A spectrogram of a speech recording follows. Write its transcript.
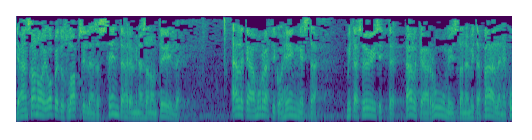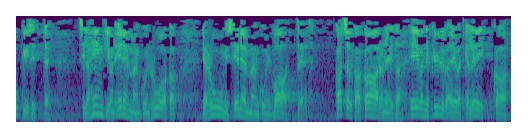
ja hän sanoi opetuslapsillensa, sen tähden minä sanon teille, älkää murehtiko hengestä, mitä söisitte, älkää ruumiistanne, mitä päällenne pukisitte, sillä henki on enemmän kuin ruoka ja ruumis enemmän kuin vaatteet. Katselkaa kaarneita, eivät ne kylvä eivätkä leikkaa,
